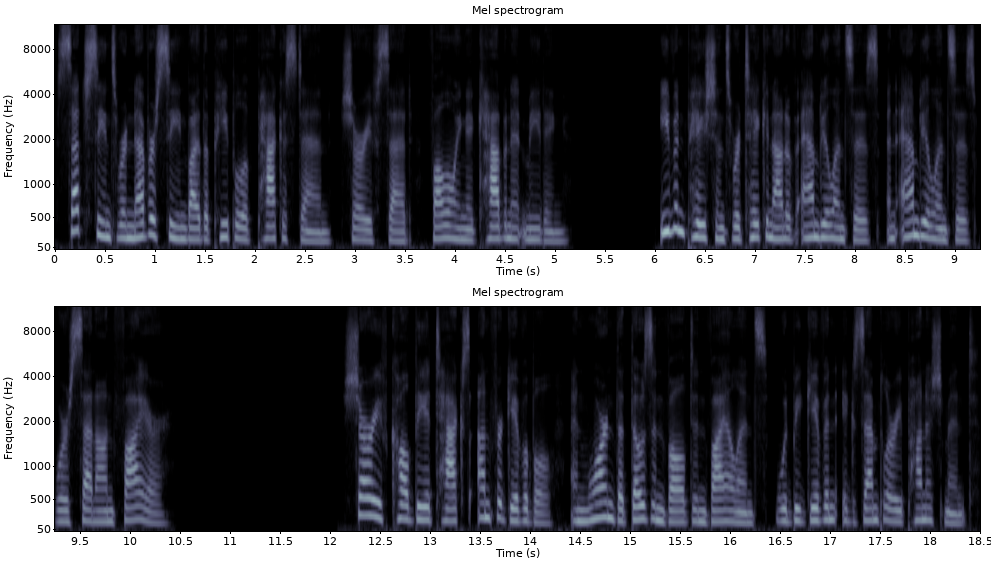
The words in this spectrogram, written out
Such scenes were never seen by the people of Pakistan, Sharif said, following a cabinet meeting. Even patients were taken out of ambulances and ambulances were set on fire. Sharif called the attacks unforgivable and warned that those involved in violence would be given exemplary punishment.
